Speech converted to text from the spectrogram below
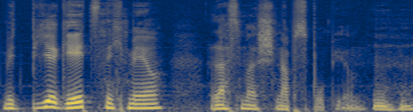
mit Bier geht's nicht mehr, lass mal Schnaps probieren. Mhm.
